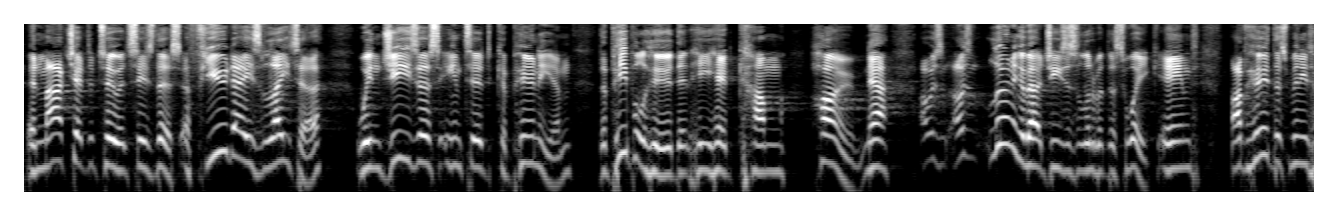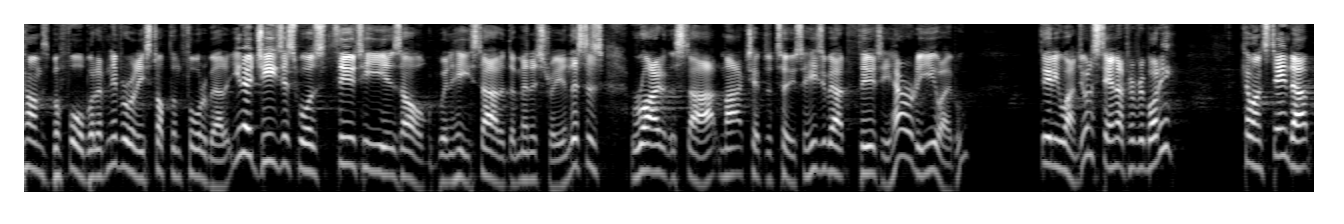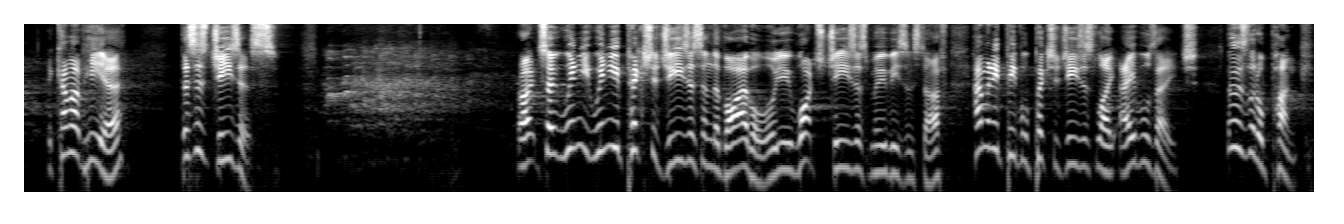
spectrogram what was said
In Mark chapter 2, it says this A few days later, when Jesus entered Capernaum, the people heard that he had come home. Now, I was, I was learning about Jesus a little bit this week, and I've heard this many times before, but I've never really stopped and thought about it. You know, Jesus was 30 years old when he started the ministry, and this is right at the start, Mark chapter 2. So he's about 30. How old are you, Abel? 31. Do you want to stand up, everybody? Come on, stand up. Come up here. This is Jesus. Right? So when you when you picture Jesus in the Bible or you watch Jesus movies and stuff, how many people picture Jesus like Abel's age? Look at this little punk.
